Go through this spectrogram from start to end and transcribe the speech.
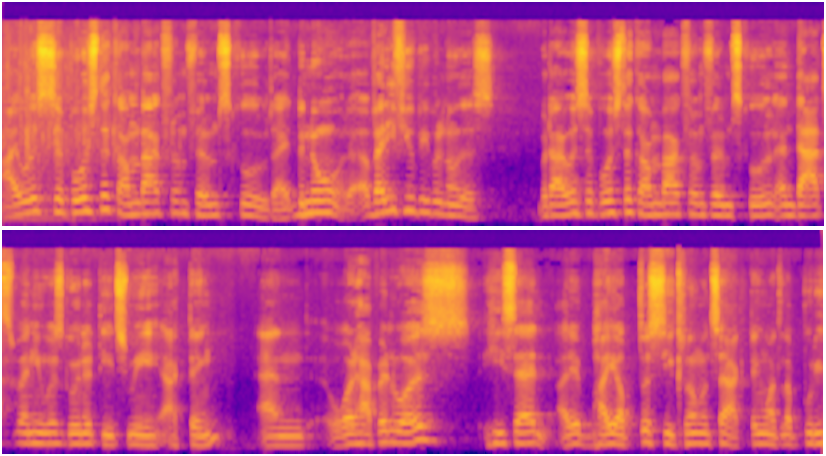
I was supposed to come back from film school, right? No, uh, very few people know this. But I was supposed to come back from film school, and that's when he was going to teach me acting. And what happened was, he said, अरे भाई अब तो सीख लो मुझसे एक्टिंग मतलब पूरी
